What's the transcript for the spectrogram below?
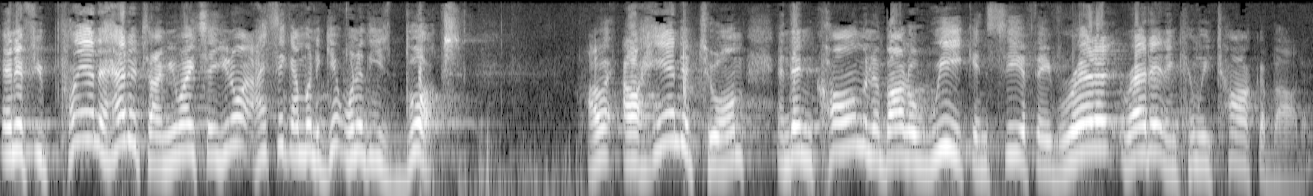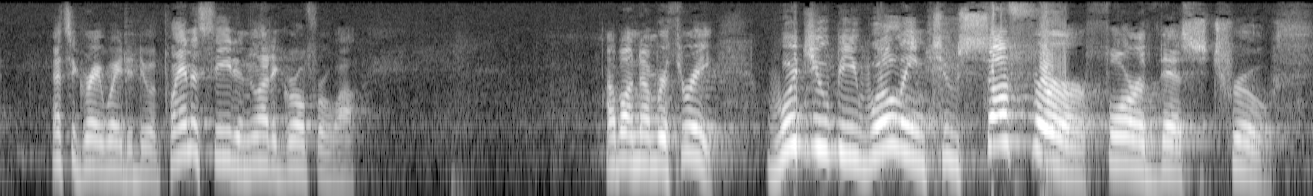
And if you plan ahead of time, you might say, you know what, I think I'm going to get one of these books. I'll, I'll hand it to them and then call them in about a week and see if they've read it, read it, and can we talk about it. That's a great way to do it. Plant a seed and let it grow for a while. How about number three? Would you be willing to suffer for this truth?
